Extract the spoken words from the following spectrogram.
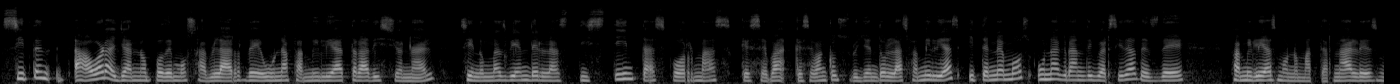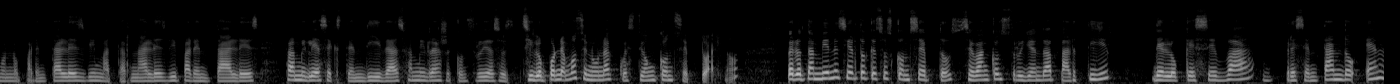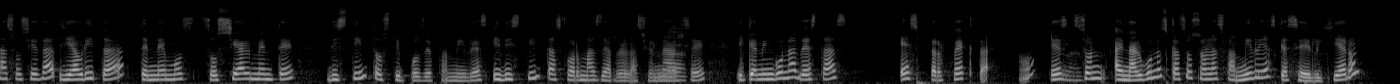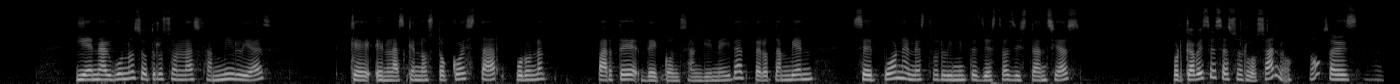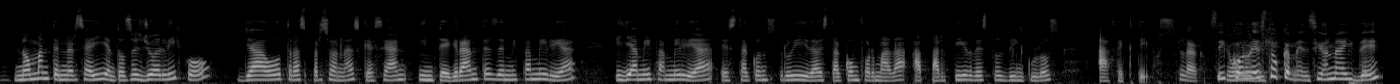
sí ahora ya no podemos hablar de una familia tradicional, sino más bien de las distintas formas que se, va, que se van construyendo las familias y tenemos una gran diversidad desde familias monomaternales, monoparentales, bimaternales, biparentales, familias extendidas, familias reconstruidas, si lo ponemos en una cuestión conceptual, ¿no? Pero también es cierto que esos conceptos se van construyendo a partir de lo que se va presentando en la sociedad y ahorita tenemos socialmente distintos tipos de familias y distintas formas de relacionarse y que ninguna de estas es perfecta. ¿no? Es, son, en algunos casos son las familias que se eligieron y en algunos otros son las familias que, en las que nos tocó estar por una parte de consanguineidad, pero también se ponen estos límites y estas distancias porque a veces eso es lo sano, ¿no? O sea, es no mantenerse ahí. Entonces yo elijo ya otras personas que sean integrantes de mi familia y ya mi familia está construida, está conformada a partir de estos vínculos afectivos. Claro. Sí, con esto que menciona Aide,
